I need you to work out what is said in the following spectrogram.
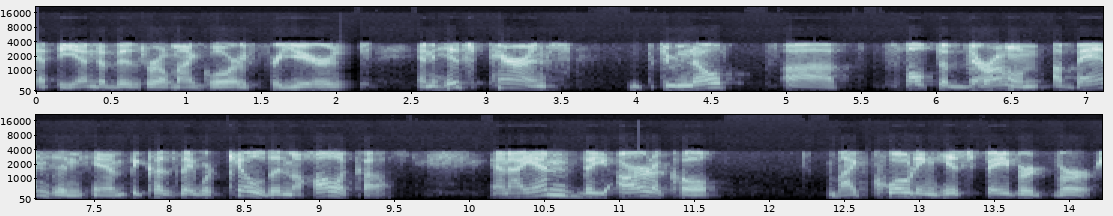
at the end of Israel, My Glory for years. And his parents, through no uh, fault of their own, abandoned him because they were killed in the Holocaust. And I end the article by quoting his favorite verse.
